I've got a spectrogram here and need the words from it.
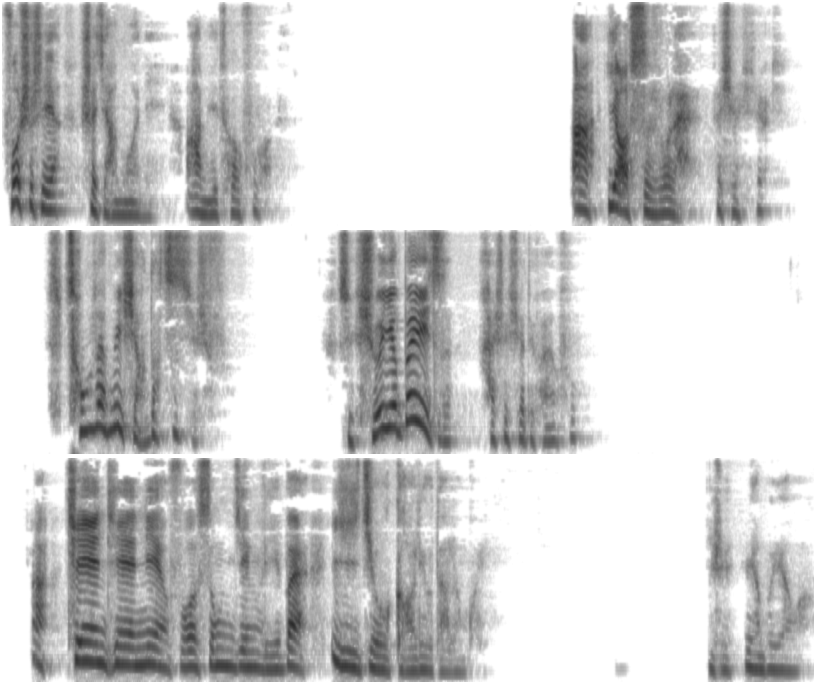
佛是谁呀？释迦牟尼、阿弥陀佛啊！药师如来，这些些，从来没想到自己是佛，所以学一辈子还是学的凡夫。啊，天天念佛、诵经、礼拜，依旧搞六道轮回。你说冤不冤枉？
